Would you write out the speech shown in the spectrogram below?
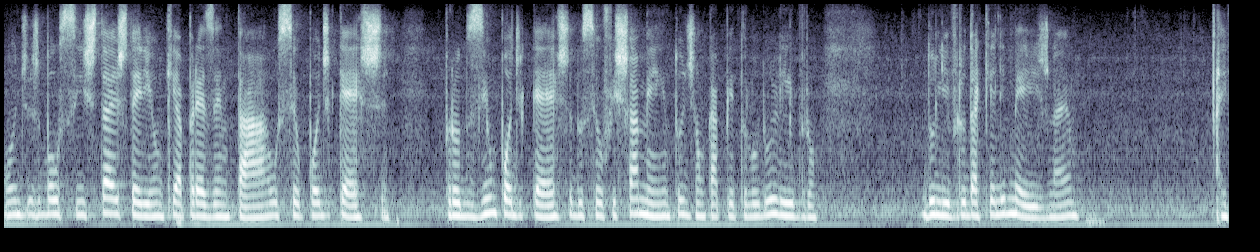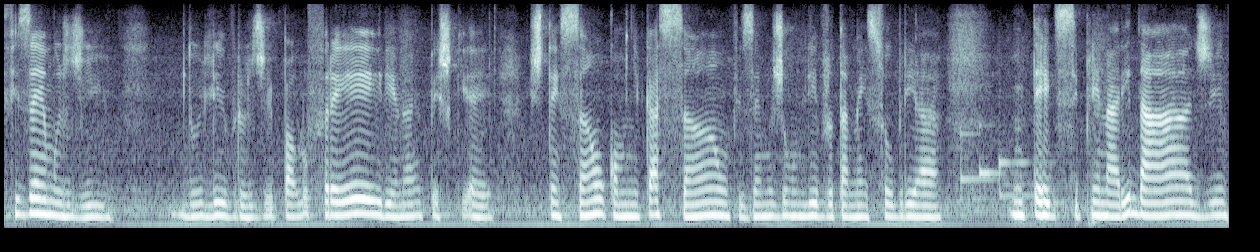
onde os bolsistas teriam que apresentar o seu podcast, produzir um podcast do seu fichamento de um capítulo do livro, do livro daquele mês, né? Aí fizemos de dos livros de Paulo Freire, né? Pesqui é, extensão, comunicação, fizemos um livro também sobre a interdisciplinaridade,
